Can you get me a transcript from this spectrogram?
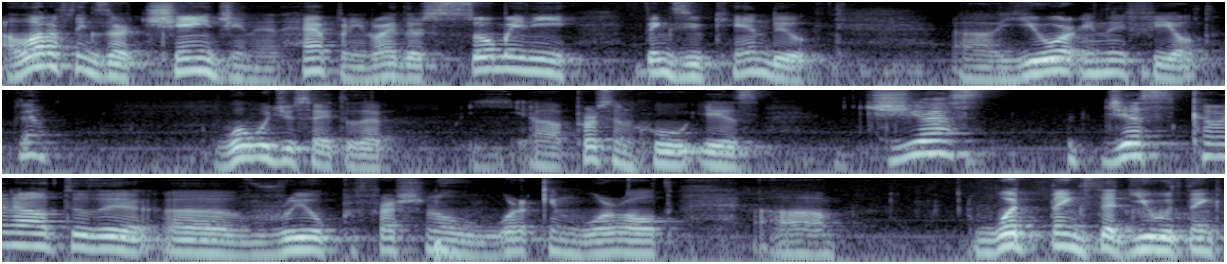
a lot of things are changing and happening, right? There's so many things you can do. Uh, you are in the field. Yeah. What would you say to that uh, person who is just just coming out to the uh, real professional working world? Um, what things that you would think?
